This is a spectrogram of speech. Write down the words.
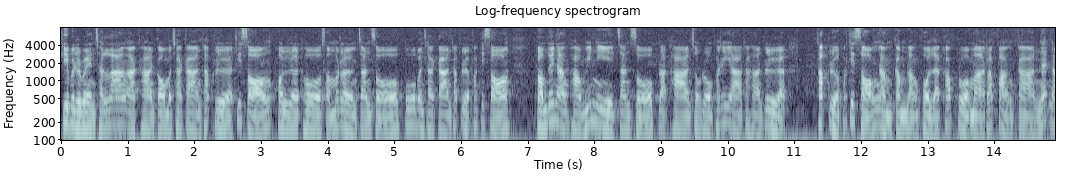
ที่บริเวณชั้นล่างอาคารกองบัญชาการทัพเรือที่ 2พลเรือโทสำเริงจันโส ผู้บัญชาการทัพเรือภาคที่ 2 พร้อมด้วยนางภาวินีจันโส ประธานชมรมพัทยาทหารเรือ ทัพเรือภาคที่ 2นำกำลังพลและครอบครัวมารับฟังการแนะน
